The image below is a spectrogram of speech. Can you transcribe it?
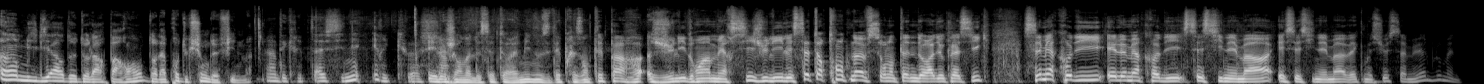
un milliard de dollars par an dans la production de films. Un décryptage signé Eric Et le journal de 7h30 nous était présenté par Julie Droin. Merci Julie. Les 7h39 sur l'antenne de Radio Classique. C'est mercredi et le mercredi, c'est cinéma et c'est cinéma avec monsieur Samuel Blumenfeld.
